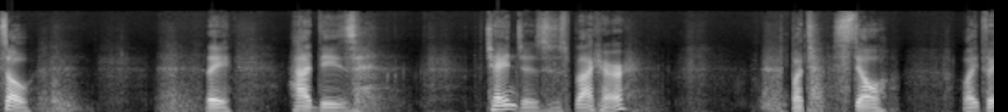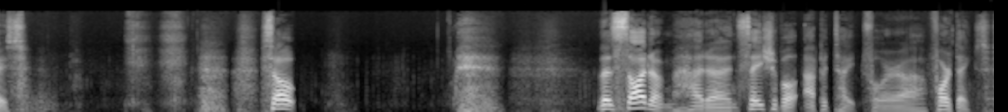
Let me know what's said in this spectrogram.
So, they had these changes, this black hair, but still white face. So, the Sodom had an insatiable appetite for uh, four things.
